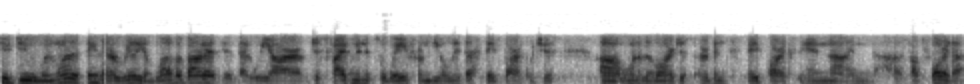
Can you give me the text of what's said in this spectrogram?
to do. And one of the things that I really love about it is that we are just five minutes away from the Oleta State Park, which is uh, one of the largest urban state parks in, uh, in uh, South Florida.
